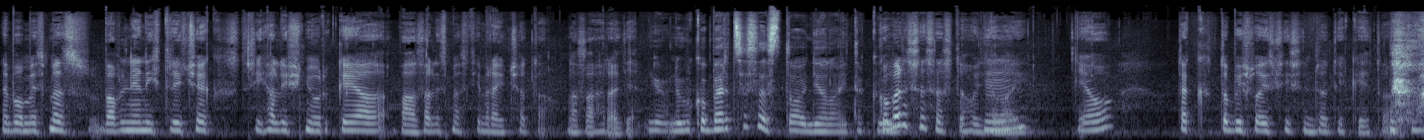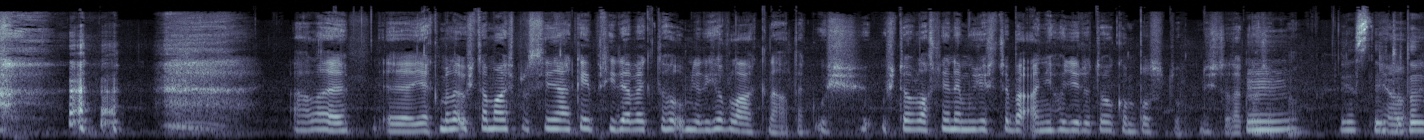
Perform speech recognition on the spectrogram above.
Nebo my jsme z bavlněných triček stříhali šňůrky a vázali jsme s tím rajčata na zahradě. Jo, nebo koberce se z toho dělají. Takový. Koberce se z toho dělají, mm. jo. Tak to by šlo i z té syntetiky. To. Ale e, jakmile už tam máš prostě nějaký přídavek toho umělého vlákna, tak už, už to vlastně nemůžeš třeba ani hodit do toho kompostu, když to takhle mm, řeknu. Jasně, jo. to tam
